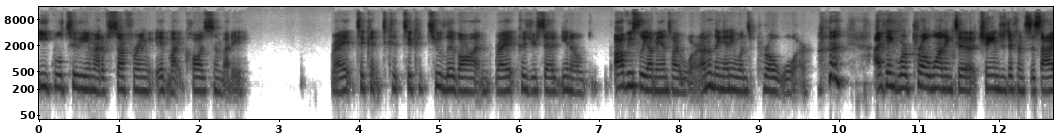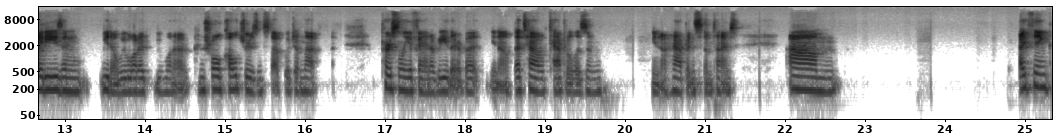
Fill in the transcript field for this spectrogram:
equal to the amount of suffering it might cause somebody right? To to to, to live on right? Because you said you know obviously i'm anti-war. I don't think anyone's pro-war. I think we're pro wanting to change different societies and you know we want to we want to control cultures and stuff which i'm not personally a fan of either but you know that's how capitalism you know happens sometimes. Um i think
